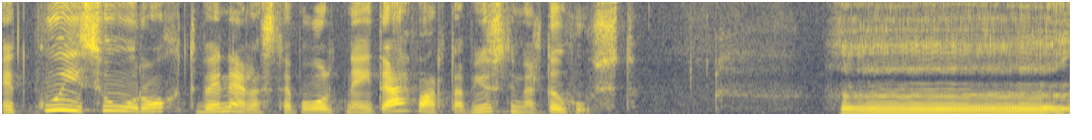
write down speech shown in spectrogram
et kui suur oht venelaste poolt neid ähvardab just nimelt õhust? Äh,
